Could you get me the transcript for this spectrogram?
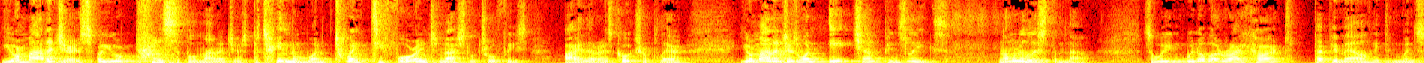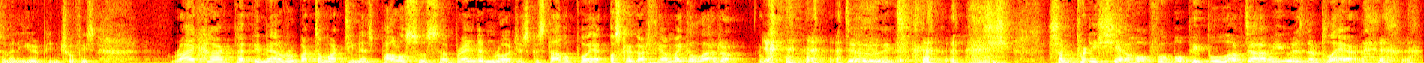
Your managers or your principal managers between them won 24 international trophies, either as coach or player. Your managers won eight Champions Leagues. And I'm going to list them now. So we, we know about Rijkaard, Pepe Mel, he didn't win so many European trophies. Rijkaard, Pepe Mel, Roberto Martinez, Paulo Sousa, Brendan Rodgers, Gustavo Poyet, Oscar Garcia, Michael Laudrup. Yeah. Dude, some pretty shit hot football people love to have you as their player.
